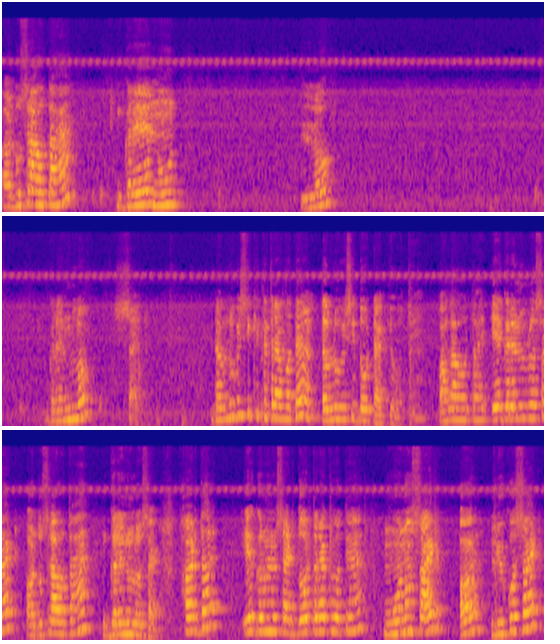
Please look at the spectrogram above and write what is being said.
और दूसरा होता है ग्रेनू लो ग्रेनुलोसाइट डब्ल्यूबीसी कितने तरह के होते हैं? डब्ल्यूबीसी दो टाइप के होते हैं। पहला होता है ए ग्रेनुलोसाइट और दूसरा होता है ग्रेनुलोसाइट फर्दर ए ग्रेनुलोसाइट दो तरह के होते हैं मोनोसाइट और ल्यूकोसाइट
